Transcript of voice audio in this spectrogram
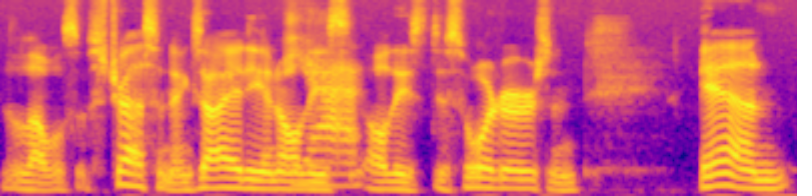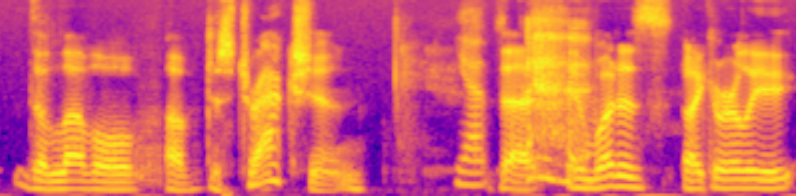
the levels of stress and anxiety and all yeah. these all these disorders and and the level of distraction. Yep. That and what is like early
